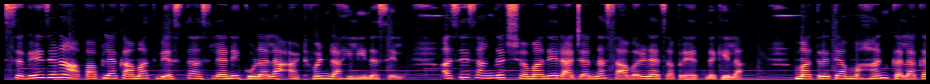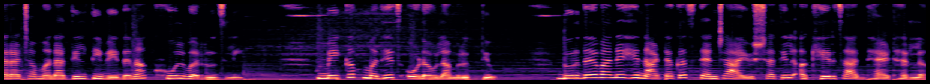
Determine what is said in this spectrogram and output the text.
सगळेजण आपापल्या कामात व्यस्त असल्याने कुणाला आठवण राहिली नसेल असे सांगत शमाने राजांना सावरण्याचा प्रयत्न केला. मात्र त्या महान कलाकाराच्या मनातील ती वेदना खोलवर रुजली. मेकअपमध्येच ओढवला मृत्यू. दुर्दैवाने हे नाटकच त्यांच्या आयुष्यातील अखेरचा अध्याय ठरलं.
